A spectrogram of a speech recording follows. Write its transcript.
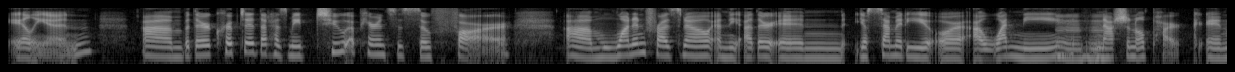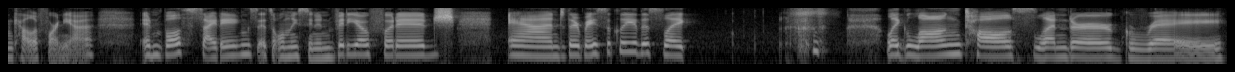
alien, um, but they're a cryptid that has made two appearances so far. Um, one in Fresno and the other in Yosemite or Ahwahnee Mm-hmm. National Park in California. In both sightings, it's only seen in video footage, and they're basically this like like long, tall, slender, gray,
